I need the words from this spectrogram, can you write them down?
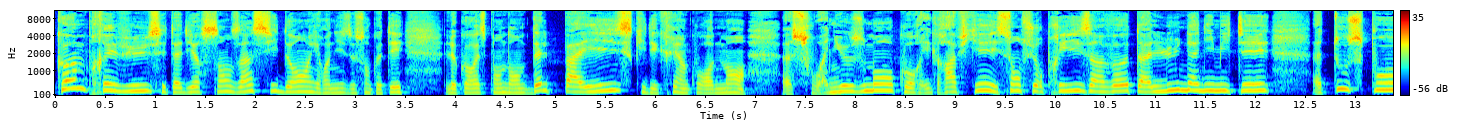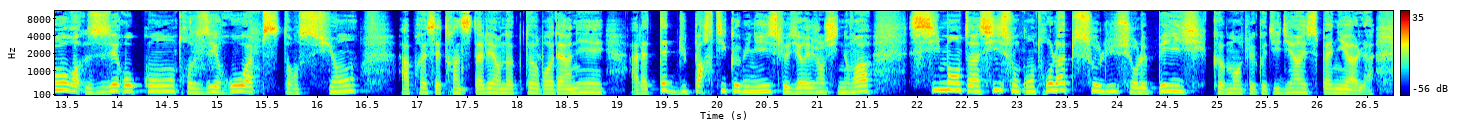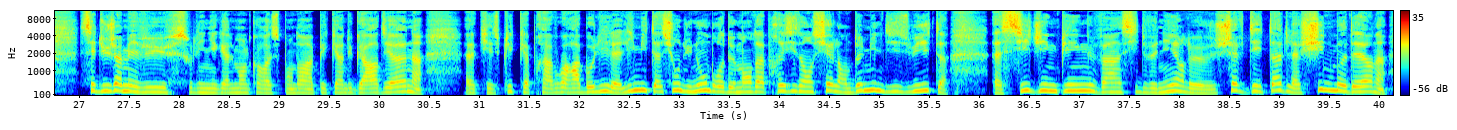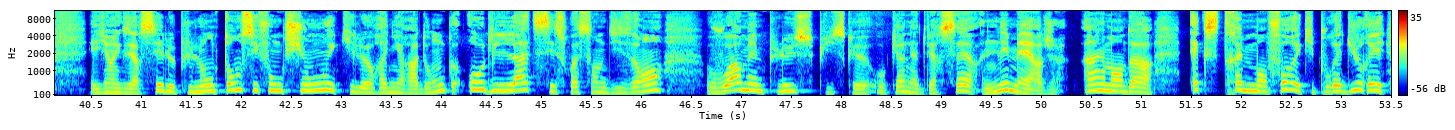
comme prévu, c'est-à-dire sans incident, ironise de son côté le correspondant d'El País, qui décrit un couronnement soigneusement chorégraphié et sans surprise, un vote à l'unanimité, tous pour, zéro contre, zéro abstention. Après s'être installé en octobre dernier à la tête du Parti communiste, le dirigeant chinois cimente ainsi son contrôle absolu sur le pays, commente le quotidien espagnol. C'est du jamais vu, souligne également le correspondant à Pékin du Guardian, euh, qui explique qu'après avoir aboli la limitation du nombre de mandats présidentiels en 2018, euh, Xi Jinping va ainsi devenir le chef d'État de la Chine moderne, ayant exercé le plus longtemps ses fonctions et qui le régnera donc au-delà de ses 70 ans voire même plus, puisque aucun adversaire n'émerge. Un mandat extrêmement fort et qui pourrait durer,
